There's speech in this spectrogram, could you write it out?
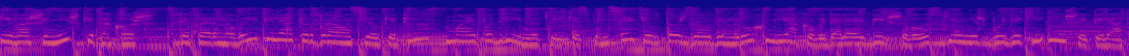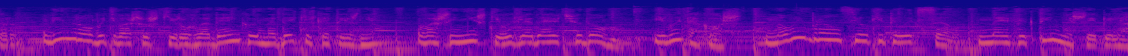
І ваші ніжки також. Тепер новий епілятор Brown Silk Epil має подвійну кількість пінцетів, тож за один рух м'яко видаляє більше волосків, ніж будь-який інший епілятор. Він робить вашу шкіру гладенькою на декілька тижнів. Ваші ніжки виглядають чудово. І ви також. Новий Brown Silk Epil XL – найефективніший епілятор.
